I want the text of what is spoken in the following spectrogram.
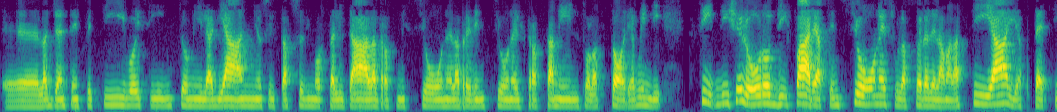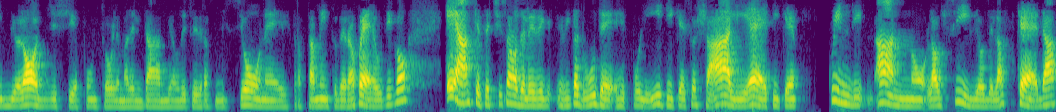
eh, l'agente infettivo, i sintomi, la diagnosi, il tasso di mortalità, la trasmissione, la prevenzione, il trattamento, la storia, quindi si dice loro di fare attenzione sulla storia della malattia, gli aspetti biologici, appunto le modalità abbiamo detto di trasmissione, il trattamento terapeutico e anche se ci sono delle ricadute eh, politiche, sociali, etiche. Quindi hanno l'ausilio della scheda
